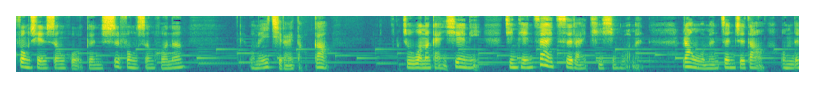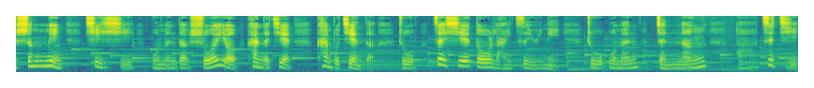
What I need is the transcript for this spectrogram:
奉献生活跟侍奉生活呢？我们一起来祷告，主，我们感谢你今天再次来提醒我们，让我们真知道我们的生命气息，我们的所有看得见、看不见的，主，这些都来自于你。主，我们怎能啊自己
